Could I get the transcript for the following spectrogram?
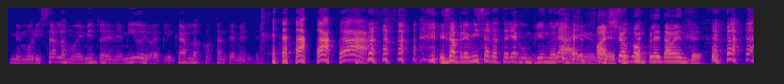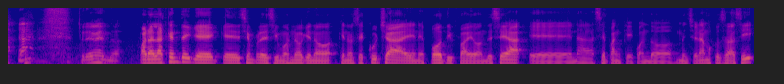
memorizar los movimientos del enemigo y replicarlos constantemente. Esa premisa no estaría cumpliendo la. Falló completamente. Tremendo. Para la gente que, que siempre decimos, ¿no? Que, no, que nos escucha en Spotify o donde sea, eh, nada, sepan que cuando mencionamos cosas así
